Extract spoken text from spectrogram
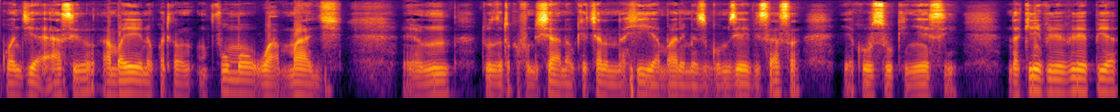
kwa njia ya asili ambayo ina katika mfumo wa maji. Um, tunaweza tukafundishana ukiachana na hii ambayo nimezungumzia hivi sasa ya kuhusu kinyesi, lakini vile vile pia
